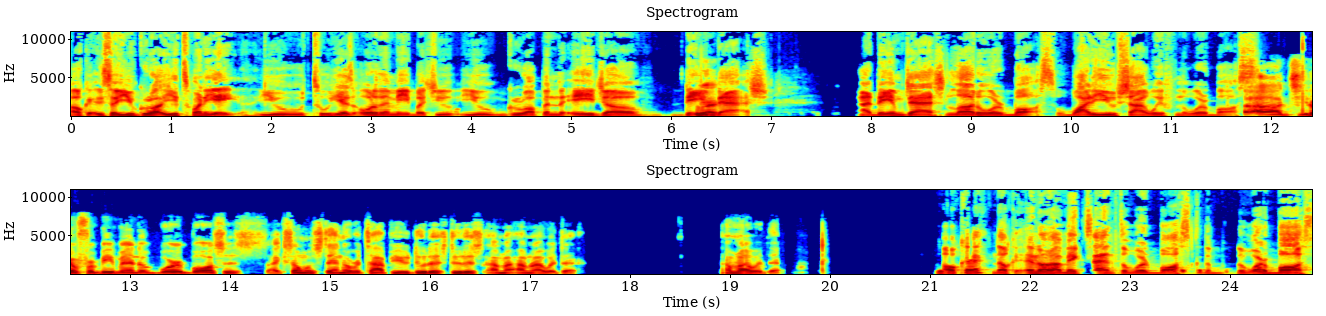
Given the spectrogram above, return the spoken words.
Okay, so you grew up. You 28. You two years older than me, but you you grew up in the age of Dame right. Dash. Uh, Dame Dash love the word boss. Why do you shy away from the word boss? Uh, you know, for me, man, the word boss is like someone stand over top of you, do this, do this. I'm not. I'm not with that. I'm not with that. Okay, okay, and no, that makes sense. The word boss, the the word boss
